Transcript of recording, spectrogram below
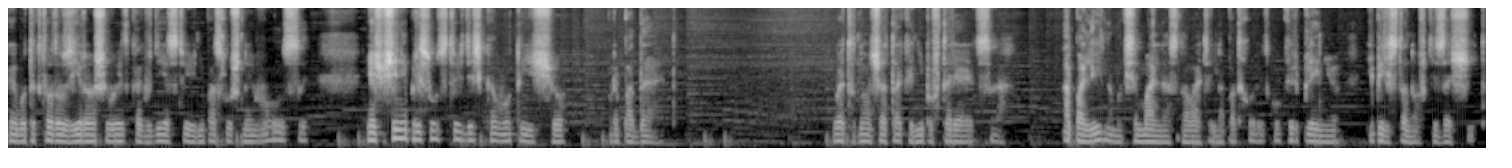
как будто кто-то взъерошивает, как в детстве, ее непослушные волосы, и ощущение присутствия здесь кого-то еще – пропадает. В эту ночь атака не повторяется, а Полина максимально основательно подходит к укреплению и перестановке защит.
